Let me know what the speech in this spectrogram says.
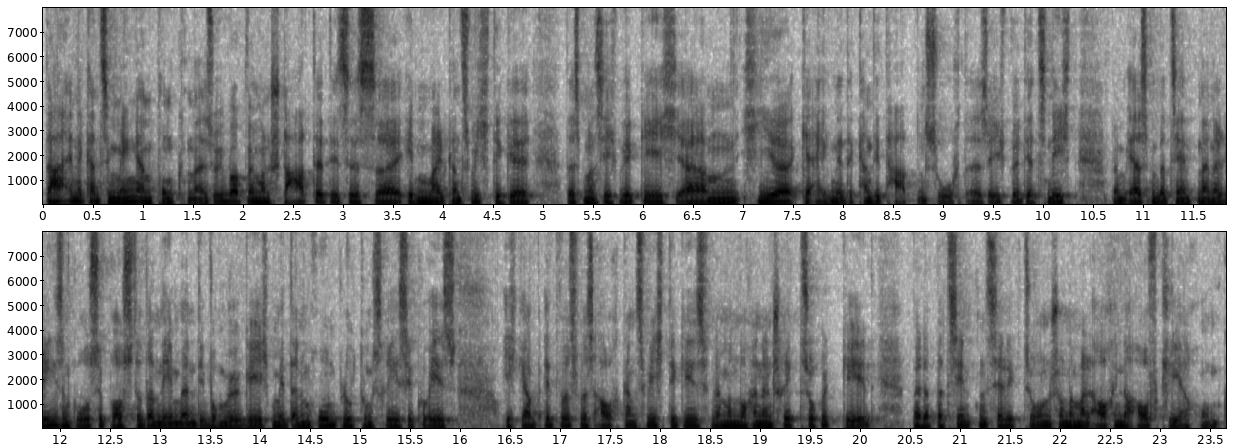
da eine ganze Menge an Punkten. Also überhaupt, wenn man startet, ist es äh, eben mal ganz wichtig, dass man sich wirklich ähm, hier geeignete Kandidaten sucht. Also ich würde jetzt nicht beim ersten Patienten eine riesengroße Prostata nehmen, die womöglich mit einem hohen Blutungsrisiko ist ich glaube, etwas, was auch ganz wichtig ist, wenn man noch einen Schritt zurückgeht, bei der Patientenselektion schon einmal auch in der Aufklärung.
